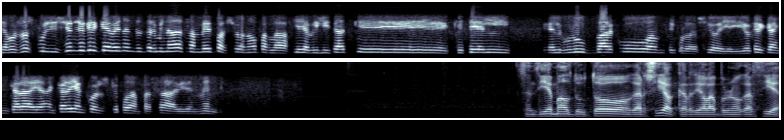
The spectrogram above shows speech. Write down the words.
llavors les posicions jo crec que venen determinades també per això, no? per la fiabilitat que, que té el, el grup barco amb tripulació, i jo crec que encara, encara hi ha coses que poden passar, evidentment. Sentíem el doctor Garcia, el cardiòleg Bruno García.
